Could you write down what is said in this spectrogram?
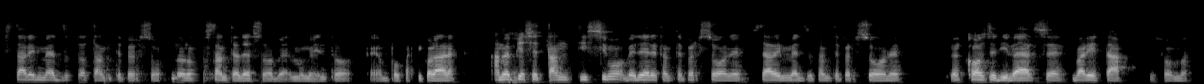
stare in mezzo a tante persone, nonostante adesso, vabbè, il momento è un po' particolare. A me piace tantissimo vedere tante persone, stare in mezzo a tante persone, cose diverse, varietà, insomma.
